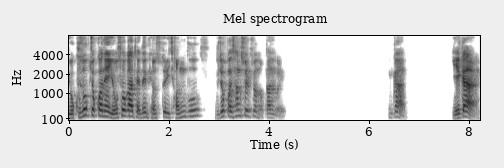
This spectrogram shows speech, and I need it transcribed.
요 구속 조건의 요소가 되는 변수들이 전부 무조건 상수일 필요는 없다는 거예요. 그러니까 얘가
